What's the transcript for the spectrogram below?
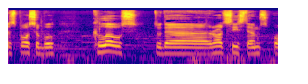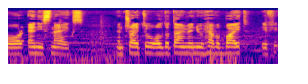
as possible close to the rod systems or any snacks and try to all the time when you have a bite if you,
